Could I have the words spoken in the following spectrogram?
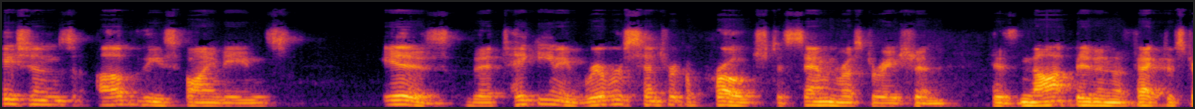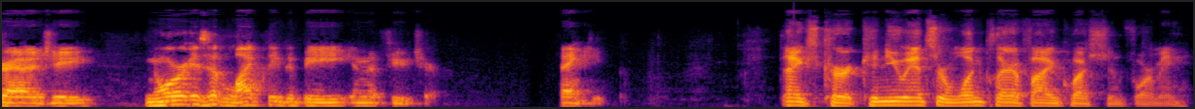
Implications of these findings is that taking a river-centric approach to salmon restoration has not been an effective strategy, nor is it likely to be in the future. Thank you. Thanks, Kurt. Can you answer one clarifying question for me?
